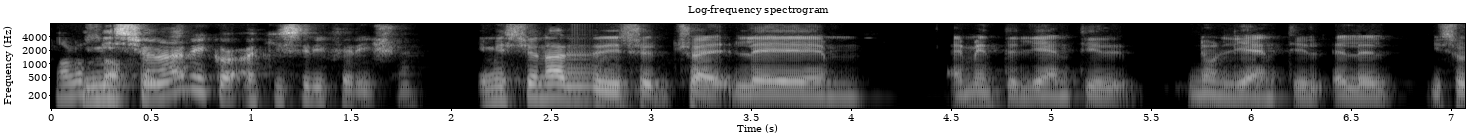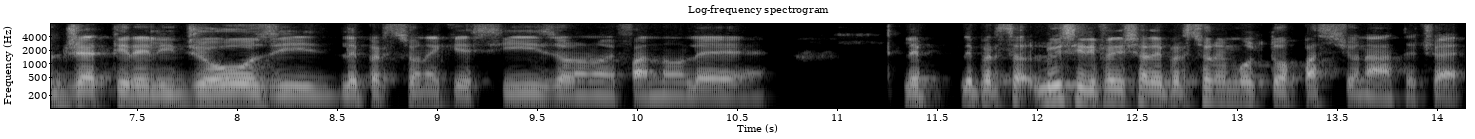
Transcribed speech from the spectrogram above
I so, missionari a chi si riferisce? I missionari, dice, cioè le, hai in mente gli enti non gli enti, le, i soggetti religiosi, le persone che si isolano e fanno le, le, le persone, lui si riferisce alle persone molto appassionate, cioè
